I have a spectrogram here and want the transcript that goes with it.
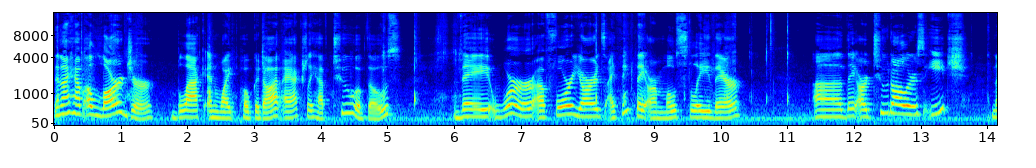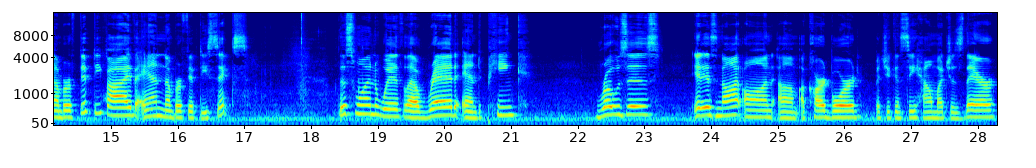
Then I have a larger black and white polka dot. I actually have two of those. They were uh, four yards. I think they are mostly there. Uh, they are $2 each, number 55 and number 56. This one with uh, red and pink roses. It is not on um, a cardboard, but you can see how much is there.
